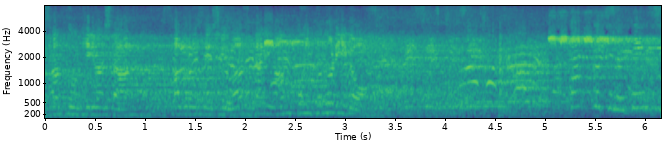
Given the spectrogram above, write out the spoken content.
3分切りました。サブロ選手わずかに1ポイントのリード。各国の選手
